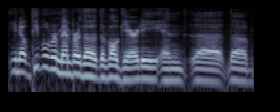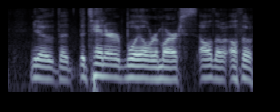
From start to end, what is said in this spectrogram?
you know people remember the the vulgarity and the the you know the the tanner boyle remarks all the all the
